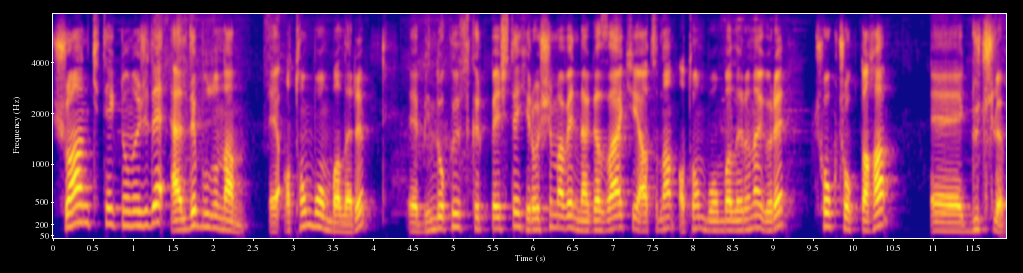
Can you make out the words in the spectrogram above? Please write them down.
Şu anki teknolojide elde bulunan e, atom bombaları e, 1945'te Hiroşima ve Nagasaki'ye atılan atom bombalarına göre çok çok daha e, güçlü.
